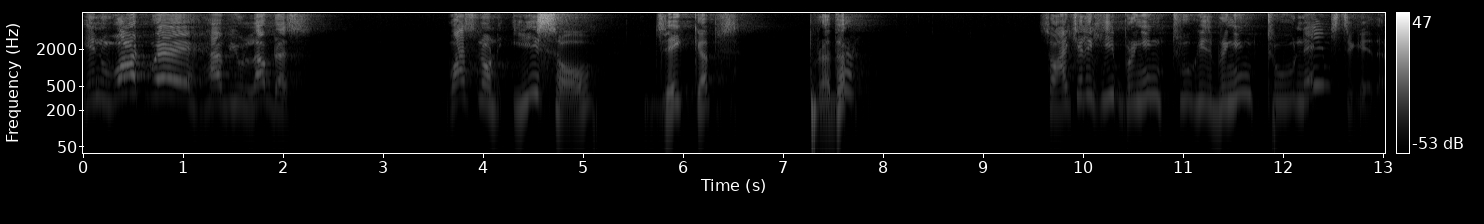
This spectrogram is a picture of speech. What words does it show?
In what way have you loved us? Was not Esau Jacob's brother? So actually, he bringing two, he's bringing two names together.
